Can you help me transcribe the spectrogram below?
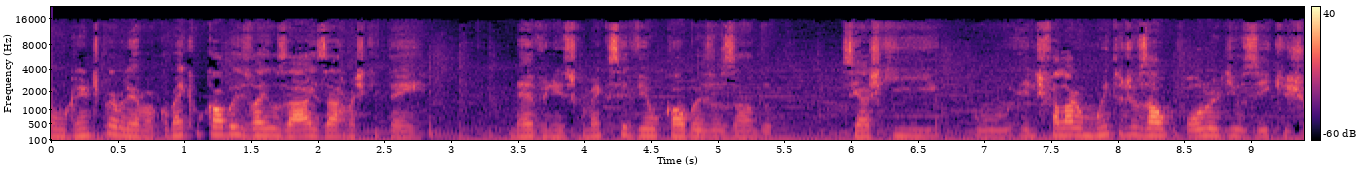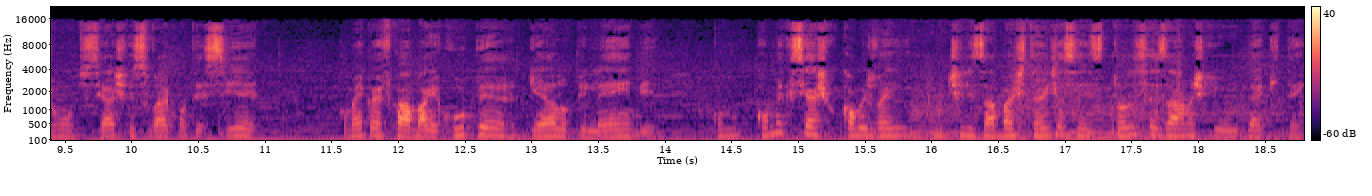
o grande problema. Como é que o Cowboys vai usar as armas que tem? Né, Vinícius? Como é que você vê o Cowboys usando? Você acha que o, eles falaram muito de usar o Pollard e o Zeke juntos. Você acha que isso vai acontecer? Como é que vai ficar a Mari Cooper, Gallup, Lamb? Como, como é que você acha que o Cowboys vai utilizar bastante essas, todas essas armas que o deck tem?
